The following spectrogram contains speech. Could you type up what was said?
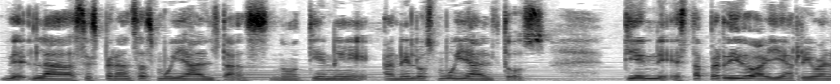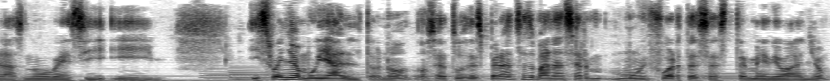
las esperanzas muy altas, ¿no? Tiene anhelos muy altos, tiene, está perdido ahí arriba en las nubes y, y, sueña muy alto, ¿no? O sea, tus esperanzas van a ser muy fuertes este medio año.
